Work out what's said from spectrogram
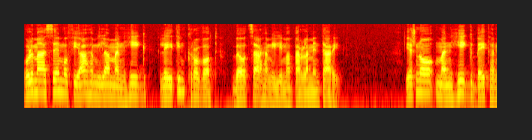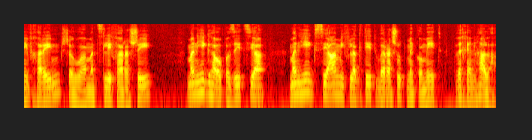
ולמעשה מופיעה המילה מנהיג לעתים קרובות באוצר המילים הפרלמנטרי. ישנו מנהיג בית הנבחרים, שהוא המצליף הראשי, מנהיג האופוזיציה, מנהיג סיעה מפלגתית ברשות מקומית, וכן הלאה.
